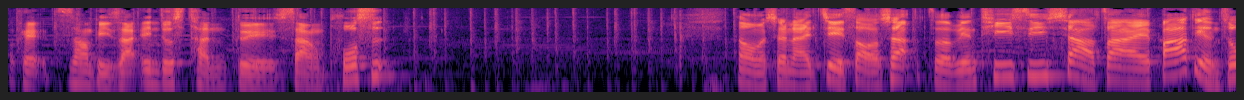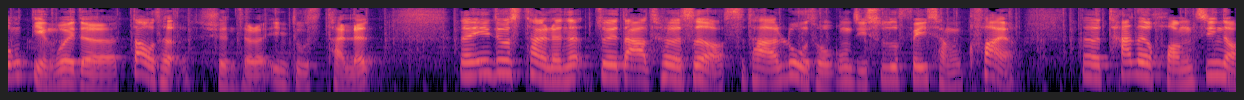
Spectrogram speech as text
OK，这场比赛印度斯坦对上波斯。那我们先来介绍一下，这边 TC 下在八点钟点位的道特选择了印度斯坦人。那印度斯坦人呢，最大的特色哦，是他的骆驼攻击速度非常快哦。那它的黄金哦，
